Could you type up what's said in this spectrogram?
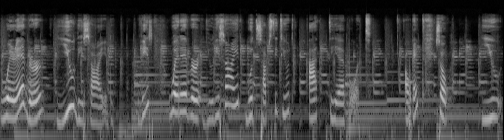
wherever you decide, this wherever you decide would substitute at the airport. Okay, so you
